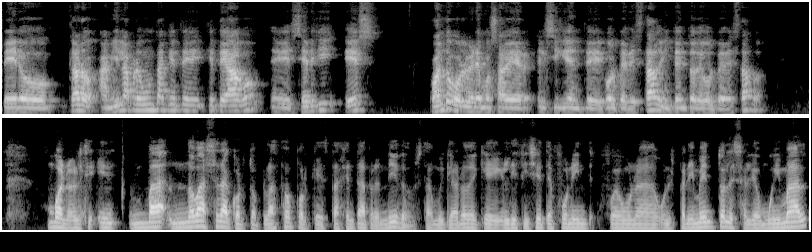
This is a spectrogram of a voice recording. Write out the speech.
Pero, claro, a mí la pregunta que te, hago, eh, Sergi, es ¿cuándo volveremos a ver el siguiente golpe de Estado, intento de golpe de Estado? Bueno, no va a ser a corto plazo porque esta gente ha aprendido. Está muy claro de que el 17 fue un, fue un experimento, le salió muy mal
